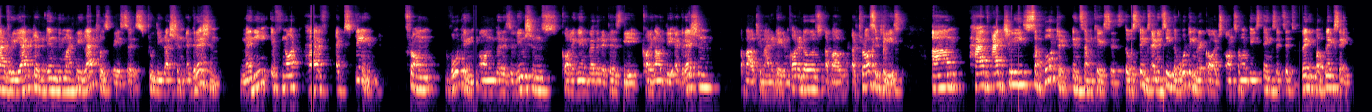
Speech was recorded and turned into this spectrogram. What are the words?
have reacted in the multilateral spaces to the Russian aggression. Many, if not, have abstained from voting on the resolutions calling in whether it is the calling out the aggression about humanitarian corridors, about atrocities, um, have actually supported in some cases those things. And if you see the voting records on some of these things, it's, it's very perplexing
